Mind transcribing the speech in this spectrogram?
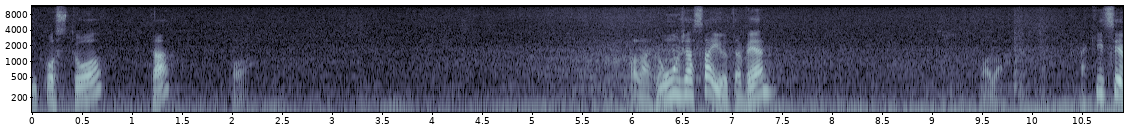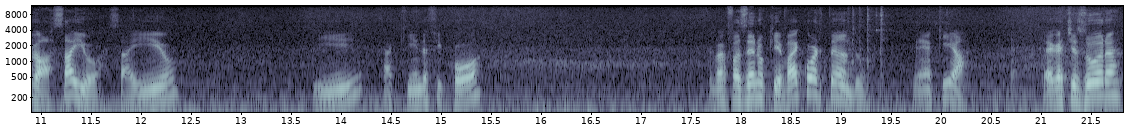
Encostou, tá? Ó. Olha lá, um já saiu, tá vendo? Olha lá. Aqui você vê, ó, saiu, saiu. E aqui ainda ficou. Você vai fazendo o que? Vai cortando. Vem aqui, ó. Pega a tesoura.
